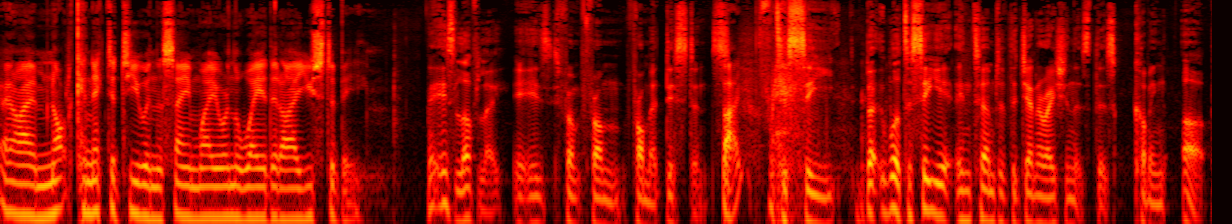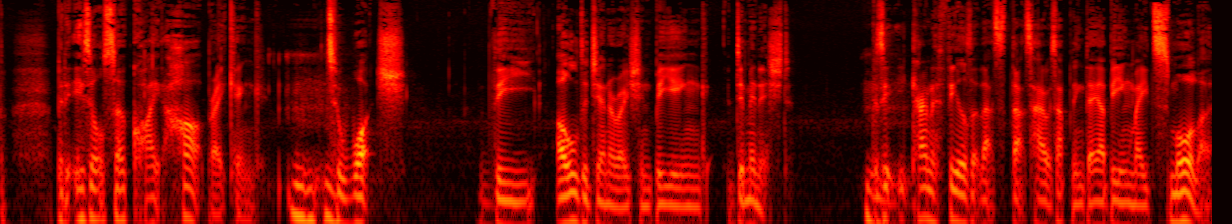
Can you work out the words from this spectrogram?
I am not connected to you in the same way or in the way that I used to be. It is lovely. It is from from from a distance but, to see, but well, to see it in terms of the generation that's that's coming up. But it is also quite heartbreaking mm-hmm. to watch the older generation being diminished because Mm. it, it, kind of feels that that's that's how it's happening. They are being made smaller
